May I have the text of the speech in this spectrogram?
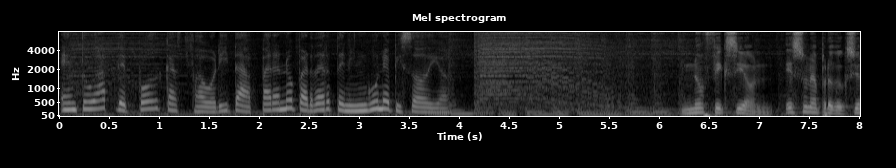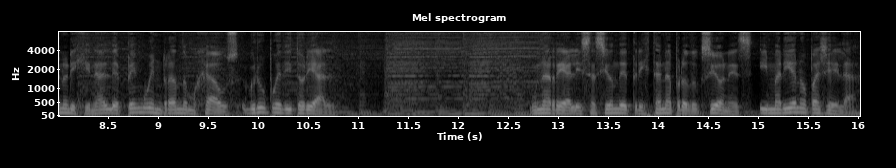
en tu app de podcast favorita para no perderte ningún episodio. No Ficción es una producción original de Penguin Random House, grupo editorial. Una realización de Tristana Producciones y Mariano Payela.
